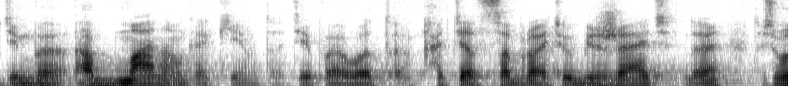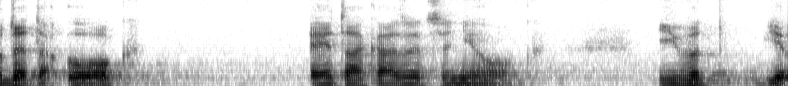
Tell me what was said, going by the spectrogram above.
типа обманом каким-то, типа вот хотят собрать убежать, да. То есть вот это ок, это оказывается не ок. И вот я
